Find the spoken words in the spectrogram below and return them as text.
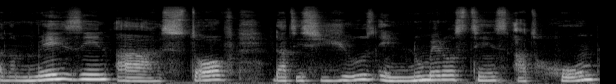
an amazing uh, stuff that is used in numerous things at home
